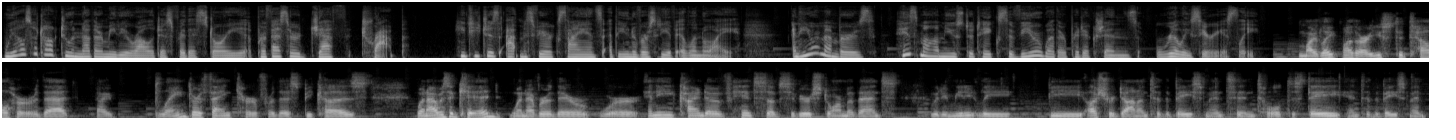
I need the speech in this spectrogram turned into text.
We also talked to another meteorologist for this story, Professor Jeff Trapp. He teaches atmospheric science at the University of Illinois. And he remembers his mom used to take severe weather predictions really seriously. My late mother, I used to tell her that I blamed or thanked her for this because when I was a kid, whenever there were any kind of hints of severe storm events, would immediately be ushered down into the basement and told to stay into the basement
